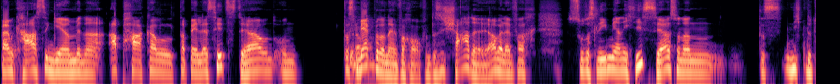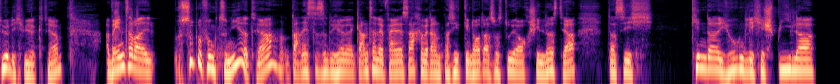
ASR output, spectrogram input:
beim Casting jemand mit einer Abhakerl-Tabelle sitzt, ja, und, und das genau. merkt man dann einfach auch. Und das ist schade, ja, weil einfach so das Leben ja nicht ist, ja, sondern das nicht natürlich wirkt, ja. Wenn es aber super funktioniert, ja, dann ist das natürlich eine ganz eine feine Sache, weil dann passiert genau das, was du ja auch schilderst, ja, dass sich Kinder, Jugendliche, Spieler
